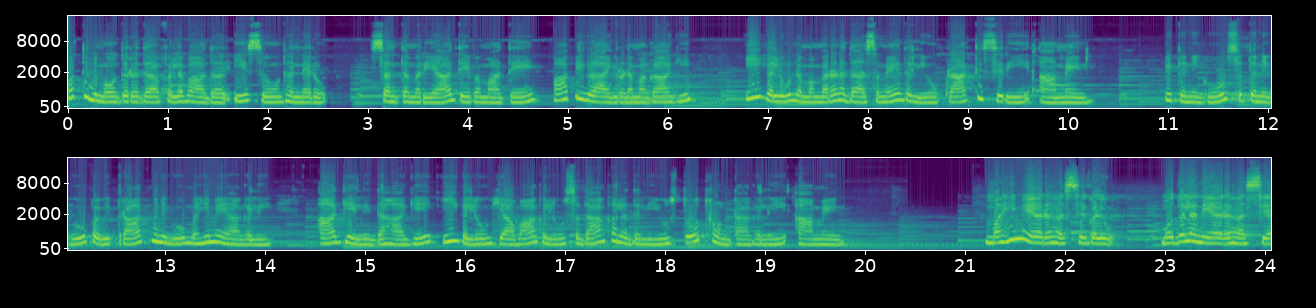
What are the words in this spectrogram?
ಮತ್ತು ನಿಮ್ಮ ಉದರದ ಫಲವಾದ ಯೇಸು ಧನ್ಯರು. ಸಂತ ಮರಿಯ ದೇವಮಾತೆ, ಪಾಪಿಗಳಾಗಿರೋ ನಮಗಾಗಿ ಈಗಲೂ ನಮ್ಮ ಮರಣದ ಸಮಯದಲ್ಲಿಯೂ ಪ್ರಾರ್ಥಿಸಿರಿ. ಆಮೇನ್. ಪಿತನಿಗೂ, ಸುತನಿಗೂ, ಪವಿತ್ರಾತ್ಮನಿಗೂ ಮಹಿಮೆಯಾಗಲಿ. ಆದಿಯಲ್ಲಿದ್ದ ಹಾಗೆ ಈಗಲೂ, ಯಾವಾಗಲೂ, ಸದಾಕಾಲದಲ್ಲಿಯೂ ಸ್ತೋತ್ರ ಉಂಟಾಗಲಿ. ಆಮೇನ್. ಮಹಿಮೆಯ ರಹಸ್ಯಗಳು. ಮೊದಲನೆಯ ರಹಸ್ಯ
